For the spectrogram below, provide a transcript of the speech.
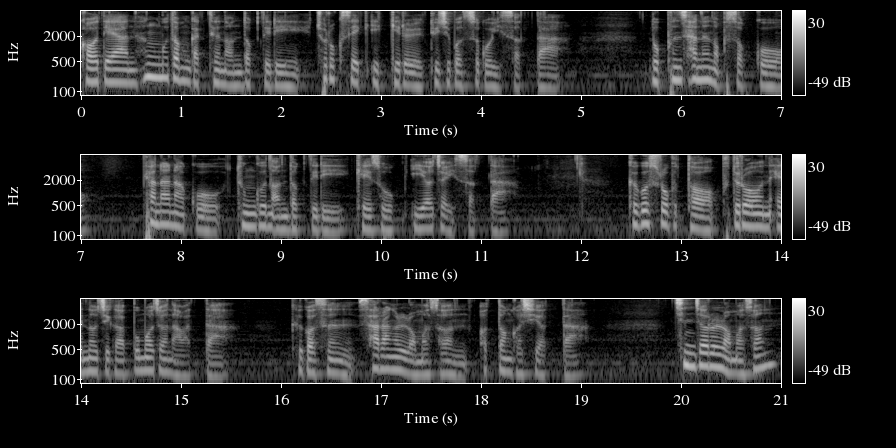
거대한 흙무덤 같은 언덕들이 초록색 이끼를 뒤집어 쓰고 있었다. 높은 산은 없었고 편안하고 둥근 언덕들이 계속 이어져 있었다. 그곳으로부터 부드러운 에너지가 뿜어져 나왔다. 그것은 사랑을 넘어선 어떤 것이었다. 친절을 넘어선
